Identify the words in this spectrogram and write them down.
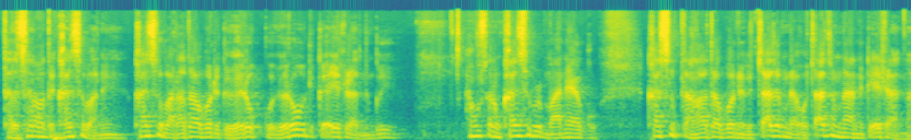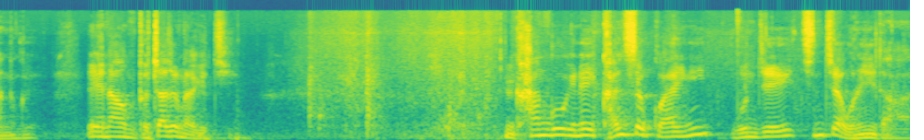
다른 사람한테 간섭 안 해. 간섭 안 하다 보니까 외롭고, 외로우니까 애를 낳는 거예요. 한국 사람 간섭을 많이 하고, 간섭 당하다 보니까 짜증나고, 짜증나니까 애를 안 낳는 거예요. 애 낳으면 더 짜증나겠지. 그러니까 한국인의 간섭 과잉이 문제의 진짜 원인이다.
